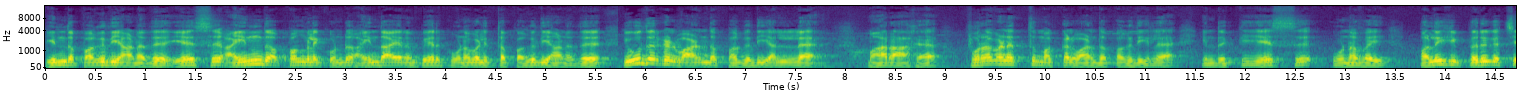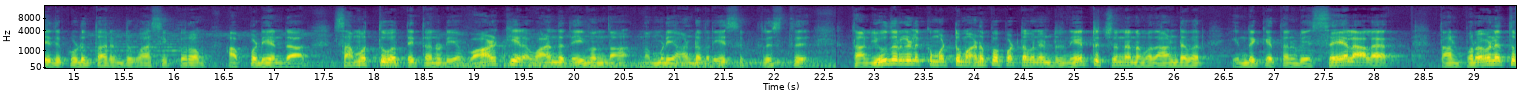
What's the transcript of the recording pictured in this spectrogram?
இந்த பகுதியானது இயேசு ஐந்து அப்பங்களை கொண்டு ஐந்தாயிரம் பேருக்கு உணவளித்த பகுதியானது. யூதர்கள் வாழ்ந்த பகுதி அல்ல. மாறாக புறவனத்து மக்கள் வாழ்ந்த பகுதியில் இன்றைக்கு இயேசு உணவை பழுகி பெருகச் செய்து கொடுத்தார் என்று வாசிக்கிறோம். அப்படி என்றால் சமத்துவத்தை தன்னுடைய வாழ்க்கையில் வாழ்ந்த தெய்வம்தான் நம்முடைய ஆண்டவர் இயேசு கிறிஸ்து. தான் யூதர்களுக்கு மட்டும் அனுப்பப்பட்டவன் என்று நேற்று சொன்ன நமது ஆண்டவர் இன்றைக்கு தன்னுடைய செயலால் தான் புறவணித்து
